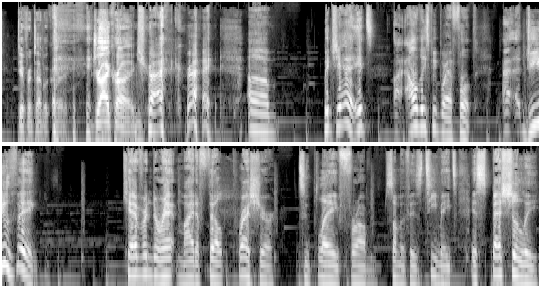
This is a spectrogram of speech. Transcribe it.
different type of crying, dry crying, dry crying. Um, but yeah, it's all these people are at fault. Uh, do you think Kevin Durant might have felt pressure to play from some of his teammates, especially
